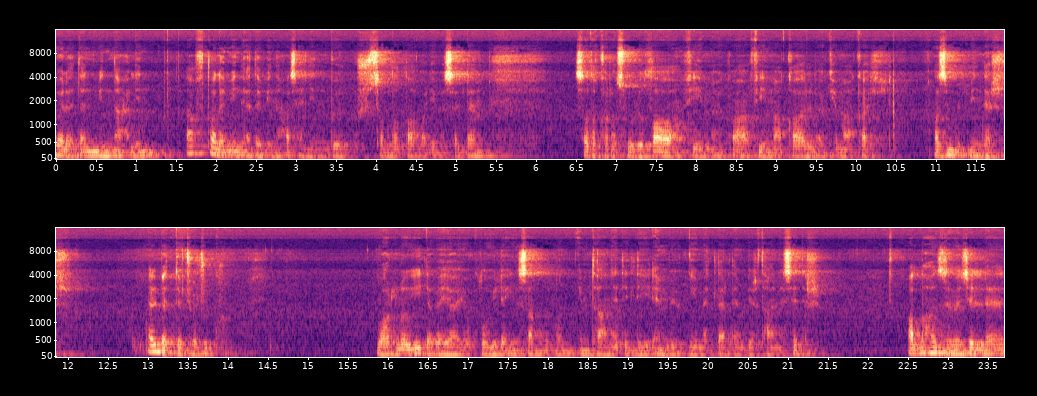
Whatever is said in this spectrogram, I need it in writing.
وَلَدًا مِنْ نَحْلٍ اَفْضَلَ مِنْ اَدَبٍ hasenin buyurmuş sallallahu aleyhi ve sellem. Sadaka Resulullah fîmâ, fîmâ kal, kemâ kal. Azim müminler, elbette çocuk varlığıyla veya yokluğuyla insanoğlunun imtihan edildiği en büyük nimetlerden bir tanesidir. Allah Azze ve Celle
